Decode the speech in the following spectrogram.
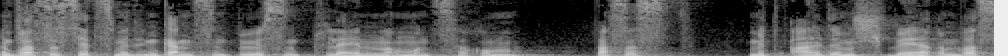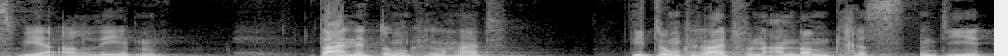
Und was ist jetzt mit den ganzen bösen Plänen um uns herum? Was ist mit all dem Schweren, was wir erleben? Deine Dunkelheit, die Dunkelheit von anderen Christen, die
